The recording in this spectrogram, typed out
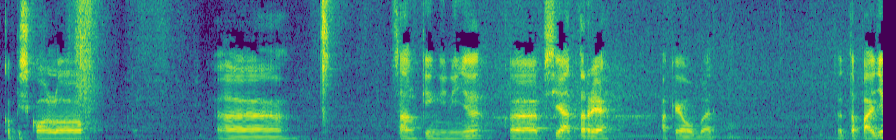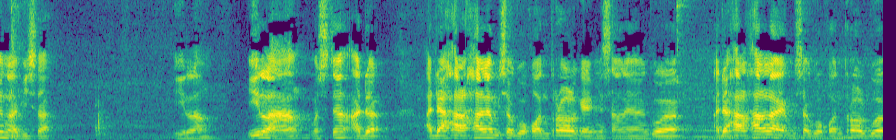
Ke psikolog eh saking ininya ke psikiater ya pakai obat. Tetap aja nggak bisa. Hilang. Hilang maksudnya ada ada hal-hal yang bisa gue kontrol kayak misalnya gue ada hal-hal lah yang bisa gue kontrol gue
